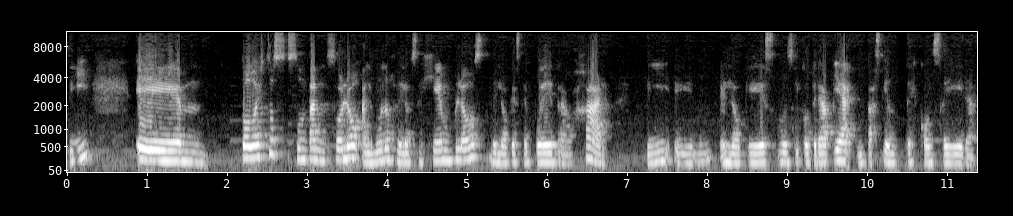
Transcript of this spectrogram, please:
¿sí? Eh, todo esto son tan solo algunos de los ejemplos de lo que se puede trabajar. En, lo que es musicoterapia y pacientes con ceguera.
